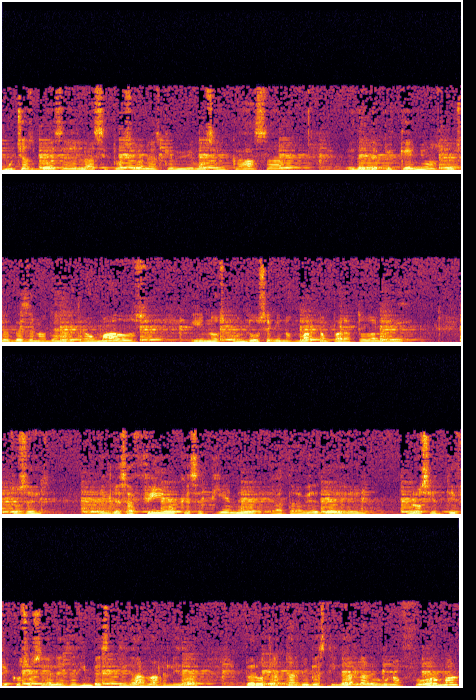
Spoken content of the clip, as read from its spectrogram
Muchas veces las situaciones que vivimos en casa, eh, desde pequeños, muchas veces nos dejan traumados y nos conducen y nos marcan para toda la vida. Entonces, el desafío que se tiene a través de los científicos sociales es investigar la realidad, pero tratar de investigarla de una forma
